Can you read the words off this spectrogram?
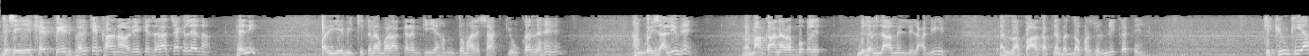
جیسے ایک ہے پیٹ بھر کے کھانا اور ایک ہے ذرا چکھ لینا، ہے نہیں؟ اور یہ بھی کتنا بڑا کرم کہ یہ ہم تمہارے ساتھ کیوں کر رہے ہیں؟ ہم کوئی ظالم ہیں؟ ماں کان رب بس اللہ من اللہ پاک اپنے بندوں پر ظلم نہیں کرتے ہیں۔ کہ کیوں کیا؟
